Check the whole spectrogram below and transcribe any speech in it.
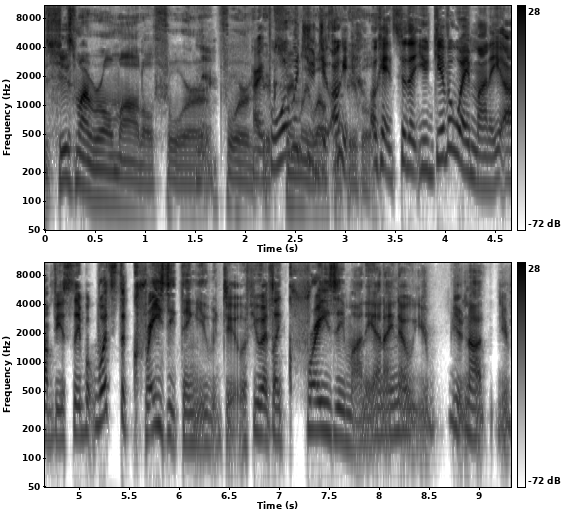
she's my role model for Yeah. for All right, but what would you do? Okay, people. okay, so that you give away money, obviously, but what's the crazy thing you would do if you had like crazy money? And I know you're you're not you're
